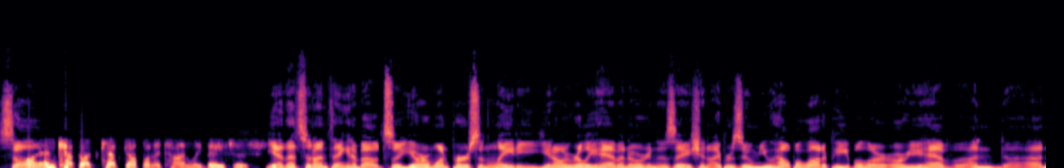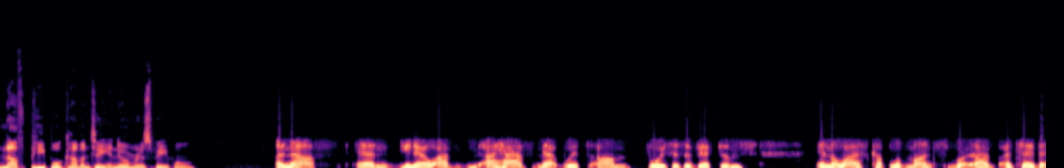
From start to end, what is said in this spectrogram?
So uh, and kept up kept up on a timely basis. Yeah, that's what I'm thinking about. So you're a one person lady. You don't really have an organization. I presume you help a lot of people, or, or you have uh, enough people coming to you, numerous people. Enough, and you know, I've I have met with um, Voices of Victims in the last couple of months. Uh, I'd say the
